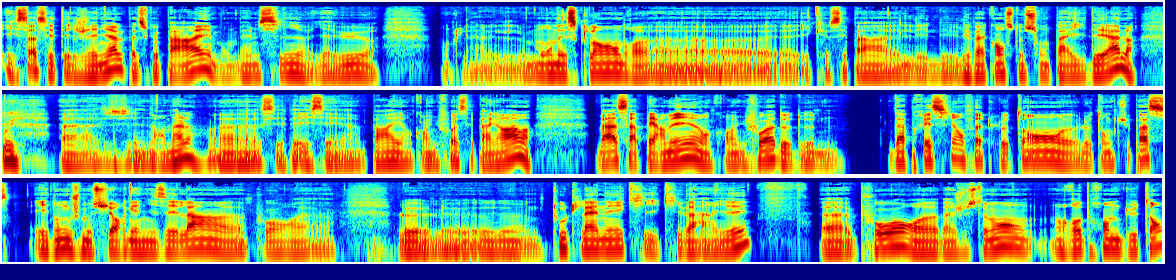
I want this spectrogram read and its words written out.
Et ça, c'était génial parce que pareil, bon, même si euh, il y a eu euh, donc la- le- mon esclandre euh, et que c'est pas les, les- les vacances ne sont pas idéales, Oui. euh, c'est normal. Euh, c'est et c'est pareil encore une fois, c'est pas grave. Bah, ça permet encore une fois de, de d'apprécier en fait le temps le temps que tu passes et donc je me suis organisé là pour le, le- toute l'année qui, qui va arriver pour euh, bah, justement reprendre du temps,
